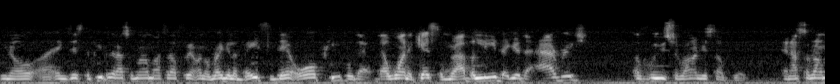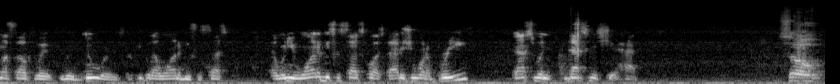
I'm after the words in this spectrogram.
You know, uh, and just the people that I surround myself with on a regular basis, they're all people that, that want to get somewhere. I believe that you're the average of who you surround yourself with. And I surround myself with, with doers people that want to be successful. And when you want to be successful as bad as you want to breathe, that's when that's when shit happens. So,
